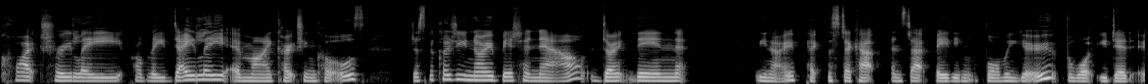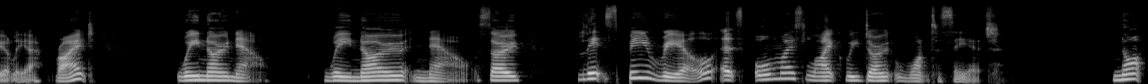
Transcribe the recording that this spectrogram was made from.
quite truly, probably daily in my coaching calls just because you know better now, don't then, you know, pick the stick up and start beating former you for what you did earlier, right? We know now. We know now. So let's be real. It's almost like we don't want to see it. Not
